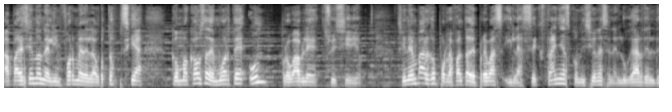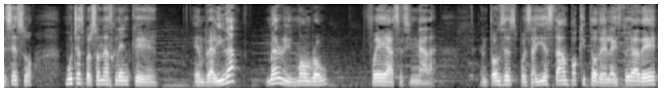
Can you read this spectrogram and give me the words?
apareciendo en el informe de la autopsia como causa de muerte un probable suicidio. Sin embargo, por la falta de pruebas y las extrañas condiciones en el lugar del deceso, muchas personas creen que en realidad Marilyn Monroe fue asesinada. Entonces, pues ahí está un poquito de la historia de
